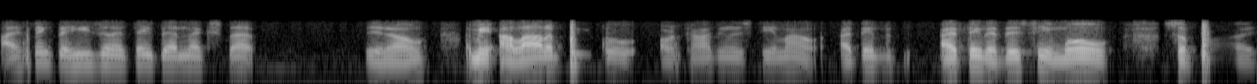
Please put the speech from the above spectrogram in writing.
I think that he's going to take that next step. You know, I mean, a lot of people are counting this team out. I think that, I think that this team will surprise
